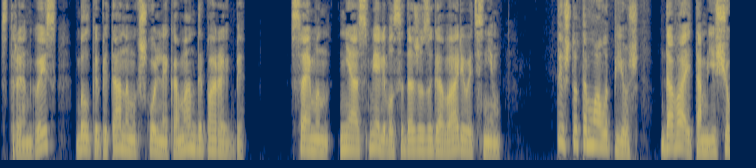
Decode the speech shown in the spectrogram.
Стрэнгвейс был капитаном их школьной команды по регби. Саймон не осмеливался даже заговаривать с ним. «Ты что-то мало пьешь. Давай, там еще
